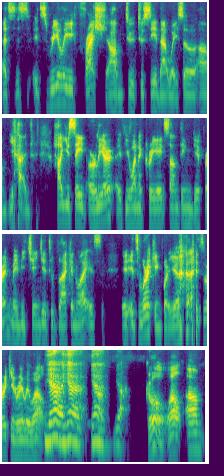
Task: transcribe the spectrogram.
it's, it's, it's really fresh um, to, to see it that way. So um, yeah, how you said earlier, if you want to create something different, maybe change it to black and white. It's, it, it's working for you. it's working really well. Yeah, yeah, yeah, uh, yeah. Cool. Well, um,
